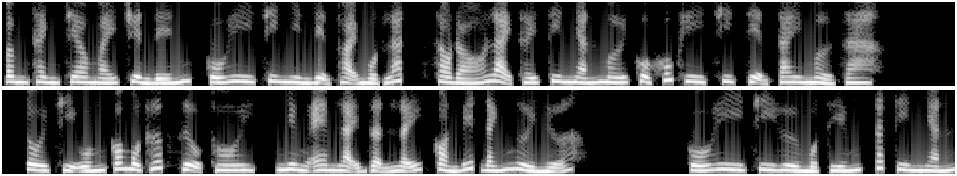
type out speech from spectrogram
Âm thanh treo máy truyền đến, cố Hi Chi nhìn điện thoại một lát, sau đó lại thấy tin nhắn mới của Khúc Hi Chi tiện tay mở ra. Tôi chỉ uống có một hớp rượu thôi, nhưng em lại giận lẫy còn biết đánh người nữa. Cố Hi Chi hừ một tiếng, tắt tin nhắn,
